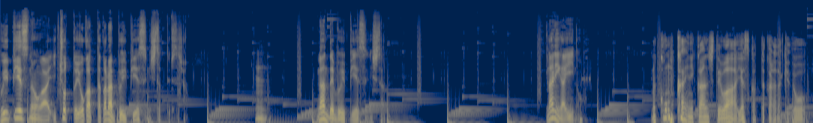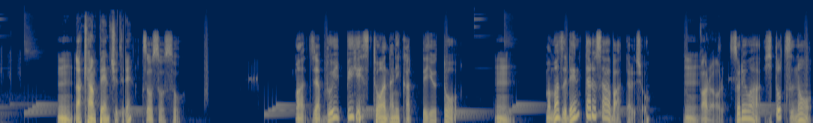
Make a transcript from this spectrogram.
VPS の方がちょっと良かったから VPS にしたって言ってたじうんゃん。なんで VPS にしたの？何がいいの？まあ今回に関しては安かったからだけどうん。あ、キャンペーン中でね。そうそうそうまあじゃあ VPS とは何かっていうと、うん。まあ、まずレンタルサーバーってあるでしょ？うん。あるある。それは一つの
